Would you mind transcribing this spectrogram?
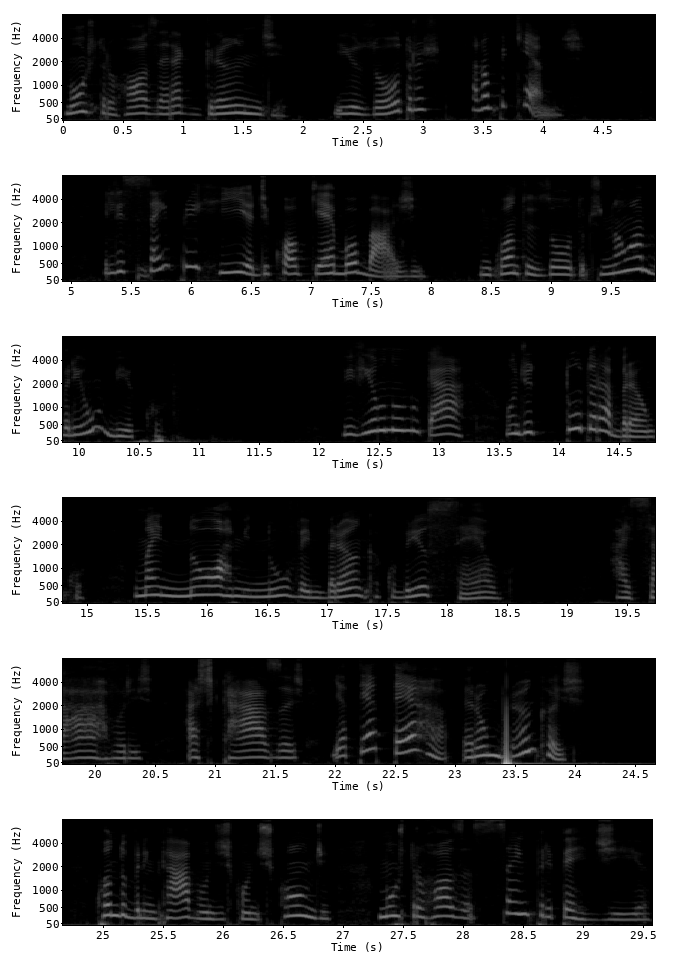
Monstro Rosa era grande e os outros eram pequenos. Ele sempre ria de qualquer bobagem, enquanto os outros não abriam o bico. Viviam num lugar onde tudo era branco. Uma enorme nuvem branca cobria o céu. As árvores, as casas e até a terra eram brancas. Quando brincavam de esconde-esconde, Monstro Rosa sempre perdia.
